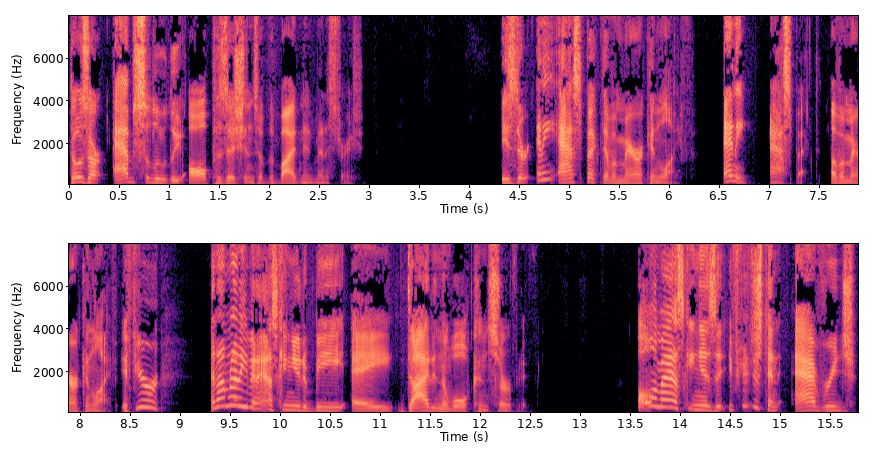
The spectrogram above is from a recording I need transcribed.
Those are absolutely all positions of the Biden administration. Is there any aspect of American life, any aspect of American life. If you're, and I'm not even asking you to be a dyed in the wool conservative. All I'm asking is that if you're just an average,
